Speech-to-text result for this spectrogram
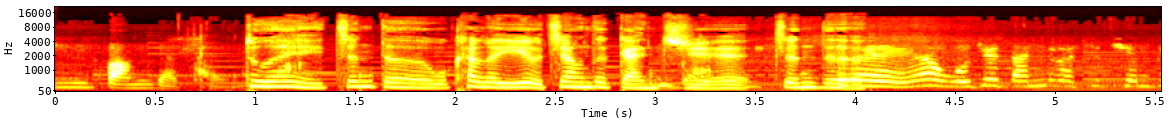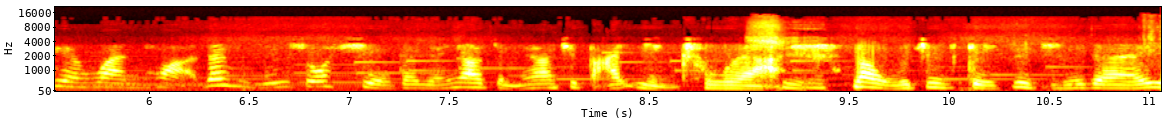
西方的童话。对，真的，我看了也有这样的感觉，真的。对，那我觉得那个是千变万化，但是只是说写的人要怎么样去把它引出来。那我就给自己一个一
